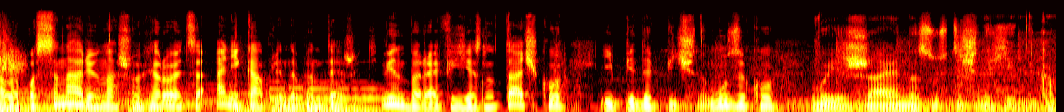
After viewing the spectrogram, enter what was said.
Але по сценарію нашого героя це ані каплі не бентежить. Він бере офігезну тачку і під епічну музику виїжджає на зустріч негідникам.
